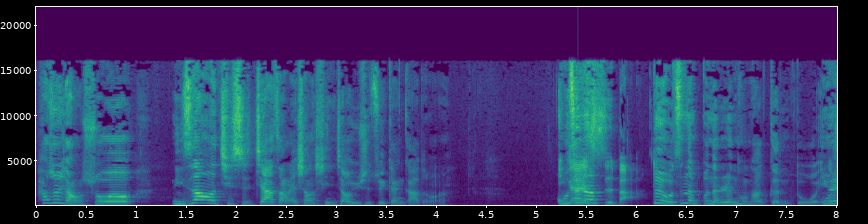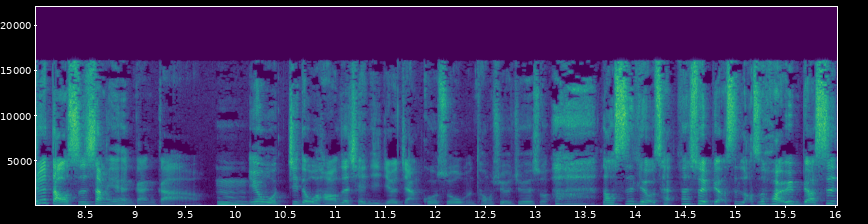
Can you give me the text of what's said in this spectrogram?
他说想说。你知道，其实家长来上性教育是最尴尬的吗？应该是吧。对我真的不能认同他更多，因为我觉得导师上也很尴尬。嗯，因为我记得我好像在前几集有讲过，说我们同学就会说，老师流产，那所以表示老师怀孕，表示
